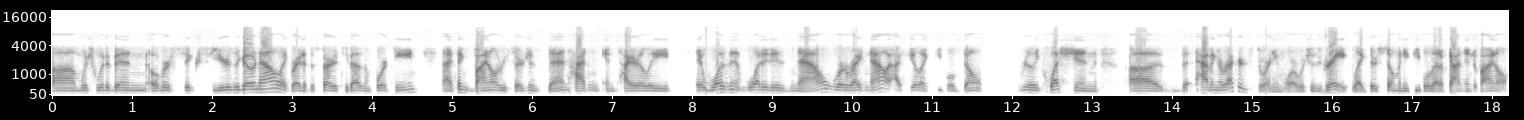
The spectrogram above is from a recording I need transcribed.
um, which would have been over six years ago now, like right at the start of 2014. And I think vinyl resurgence then hadn't entirely, it wasn't what it is now, where right now I feel like people don't really question uh, the, having a record store anymore, which is great. Like there's so many people that have gotten into vinyl.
